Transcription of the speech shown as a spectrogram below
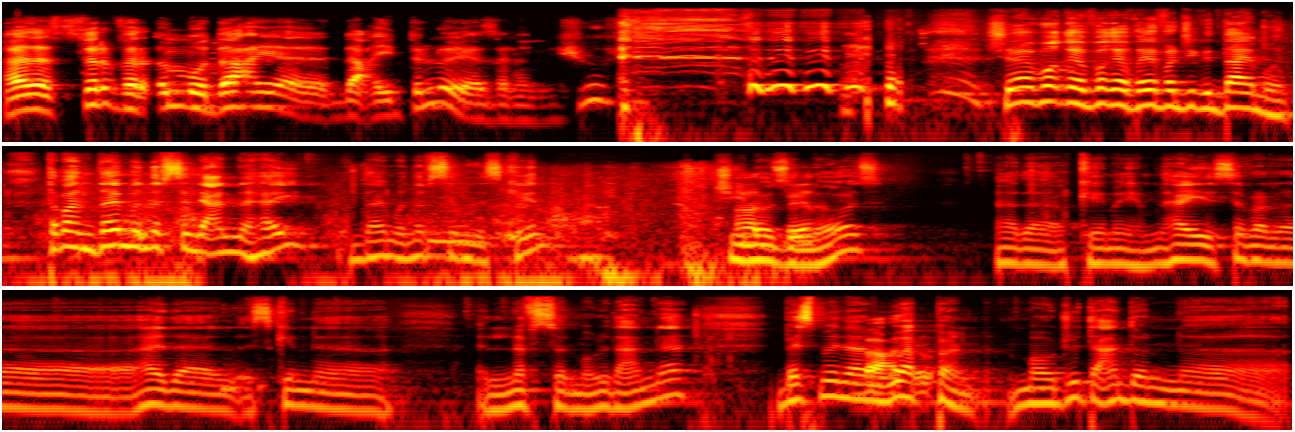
هذا ال server أمه داعيه داعيت له يا زلمة. شوف. شايف وقف وقف خليني افرجيك ال diamond. طبعا ال diamond نفس اللي عندنا هي ال diamond نفس ال skin. شي لوز. اللوز. هذا okay ما يهمنا هاي ال server آه، هذا ال skin آه، نفسه الموجود عندنا. بس من. ال weapon موجود عندهم آه،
